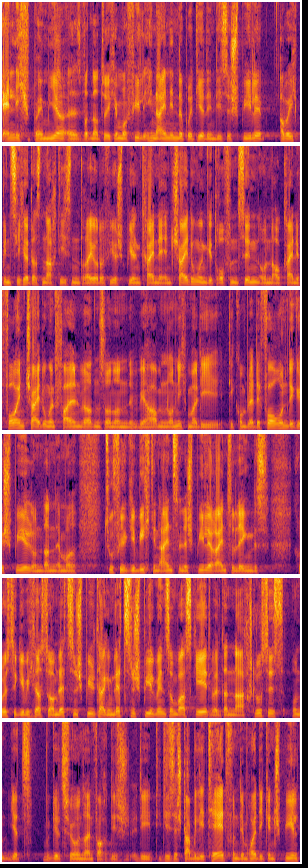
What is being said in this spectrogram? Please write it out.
ähnlich bei mir. Es wird natürlich immer viel hineininterpretiert in diese Spiele. Aber ich bin sicher, dass nach diesen drei oder vier Spielen keine Entscheidungen getroffen sind und auch keine Vorentscheidungen fallen werden, sondern wir haben noch nicht mal die, die komplette Vorrunde gespielt und dann immer zu viel Gewicht in einzelne Spiele reinzulegen. Das größte Gewicht hast du am letzten Spieltag, im letzten Spiel, wenn es um was geht, weil dann nach Schluss ist. Und jetzt gilt es für uns einfach, die, die, diese Stabilität von dem heutigen Spiel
